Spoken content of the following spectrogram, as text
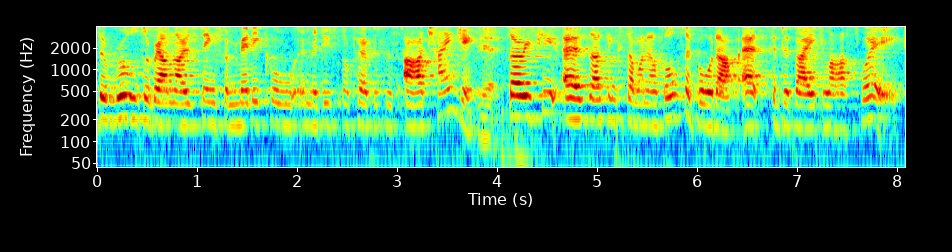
The rules around those things for medical and medicinal purposes are changing. Yeah. So if you, as I think someone else also brought up at the debate last week,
